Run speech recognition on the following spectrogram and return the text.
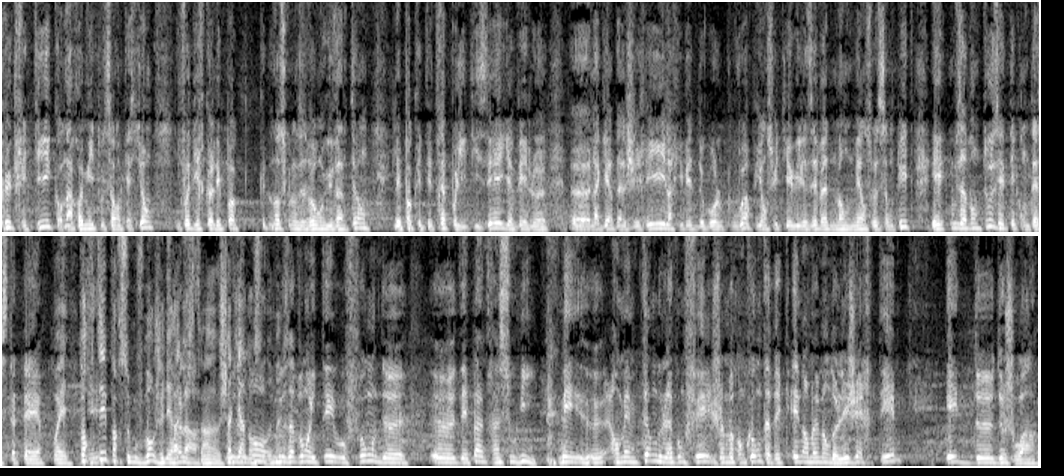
plus critique, on a remis tout ça en question. Il faut dire que l'époque, lorsque nous avons eu 20 ans, l'époque était très politisée. Il y avait le, euh, la guerre d'Algérie, l'arrivée de De Gaulle au pouvoir, puis ensuite il y a eu les événements de mai en 68, et nous avons tous été contestataires. Oui, porté par ce mouvement généraliste, Voilà. hein, chacun nous dans son avons, domaine. Nous avons été au fond de, euh, des peintres insoumis, mais euh, en même temps nous l'avons fait, je me rends compte, avec énormément de légèreté et de, de joie,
